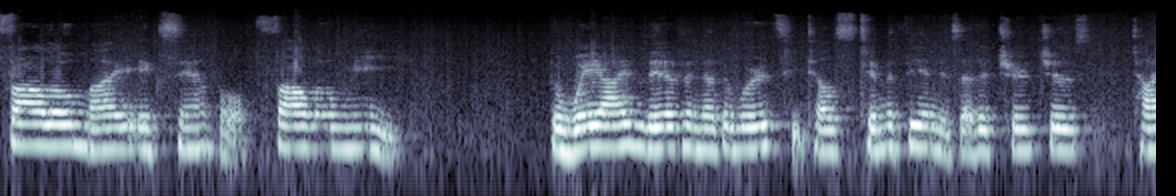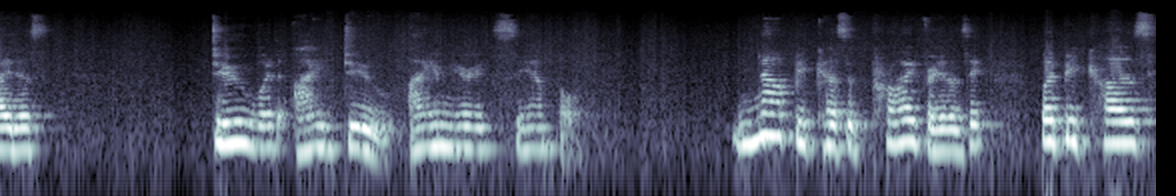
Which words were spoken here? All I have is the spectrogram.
Follow my example. Follow me. The way I live, in other words, he tells Timothy and his other churches, Titus, do what I do. I am your example. Not because of pride, but because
